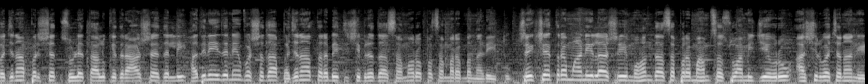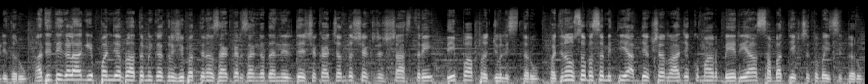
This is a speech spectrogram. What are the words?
ಭಜನಾ ಪರಿಷತ್ ಸುಳ್ಯ ತಾಲೂಕು ಇದರ ಆಶ್ರಯದಲ್ಲಿ ಹದಿನೈದನೇ ವರ್ಷದ ಭಜನಾ ತರಬೇತಿ ಶಿಬಿರದ ಸಮಾರೋಪ ಸಮಾರಂಭ ನಡೆಯಿತು. ಶ್ರೀ ಕ್ಷೇತ್ರ ಮಾಣಿಲ ಶ್ರೀ ಮೋಹನ್ದಾಸ ಪರಮಹಂಸ ಸ್ವಾಮೀಜಿಯವರು ಆಶೀರ್ವಚನ ನೀಡಿದರು. ಅತಿಥಿಗಳಾಗಿ ಪಂಜ ಪ್ರಾಥಮಿಕ ಕೃಷಿ ಪತ್ತಿನ ಸಹಕಾರಿ ಸಂಘದ ನಿರ್ದೇಶಕ ಚಂದ್ರಶೇಖರ ಶಾಸ್ತ್ರಿ ದೀಪ ಪ್ರಜ್ವಲಿಸಿದರು. ಭಜನೋತ್ಸವ ಸಮಿತಿಯ ಅಧ್ಯಕ್ಷ ರಾಜಕುಮಾರ್ ಬೇರಿಯಾ ಸಭಾಧ್ಯಕ್ಷತೆ ವಹಿಸಿದ್ದರು.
